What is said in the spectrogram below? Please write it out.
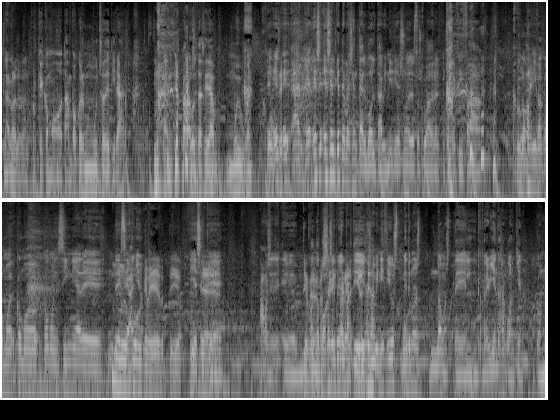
Claro, vale, vale. Porque como tampoco es mucho de tirar, Vinicius para la vuelta sería muy bueno. Es, es, el que te presenta el Volta. Vinicius es uno de estos jugadores que coge FIFA, que coge FIFA como, como, como insignia de, de ese año. creer, tío. Y es el que. Vamos, eh, eh, cuando coges el primer partido y dices a Vinicius, mete unos. Vamos, te revientas a cualquiera. Con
